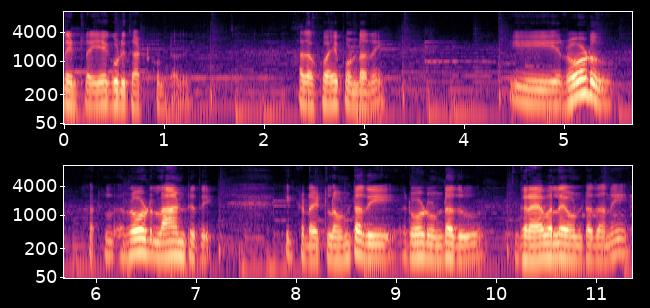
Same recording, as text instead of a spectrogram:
దీంట్లో ఏ గుడి తట్టుకుంటుంది? అది ఒకవైపు ఉండని. ఈ రోడ్డు రోడ్ లాంటిది. ఇక్కడ ఇట్లా ఉంటుంది రోడ్ ఉండదు గ్రావెలే ఉంటుందని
